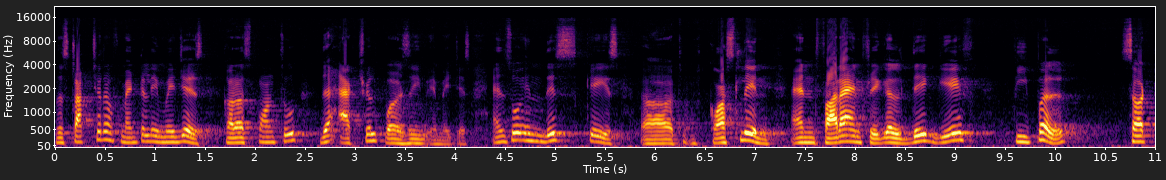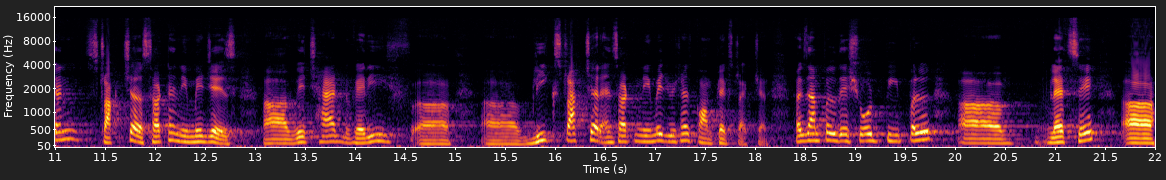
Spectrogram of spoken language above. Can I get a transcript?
The structure of mental images corresponds to the actual perceived images. And so, in this case uh, Kosslyn and Farah and Frege they gave people certain structures, certain images uh, which had very uh, uh, bleak structure and certain image which has complex structure. For example, they showed people uh, let us say uh,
